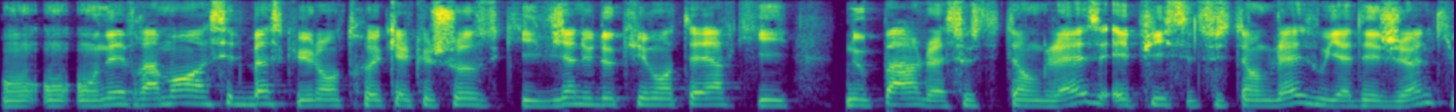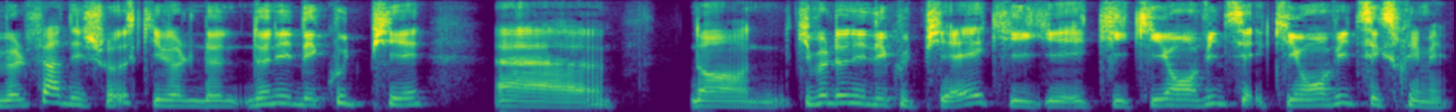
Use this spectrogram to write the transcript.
on, on, est vraiment à cette bascule entre quelque chose qui vient du documentaire, qui nous parle de la société anglaise, et puis cette société anglaise où il y a des jeunes qui veulent faire des choses, qui veulent donner des coups de pied. Euh, dans, qui veulent donner des coups de pied, qui, qui, de, qui ont envie de s'exprimer.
